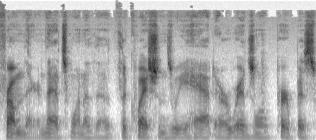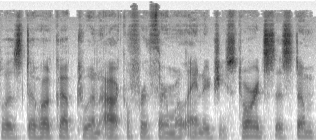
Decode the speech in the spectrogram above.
from there? And that's one of the, the questions we had. Our original purpose was to hook up to an aquifer thermal energy storage system.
